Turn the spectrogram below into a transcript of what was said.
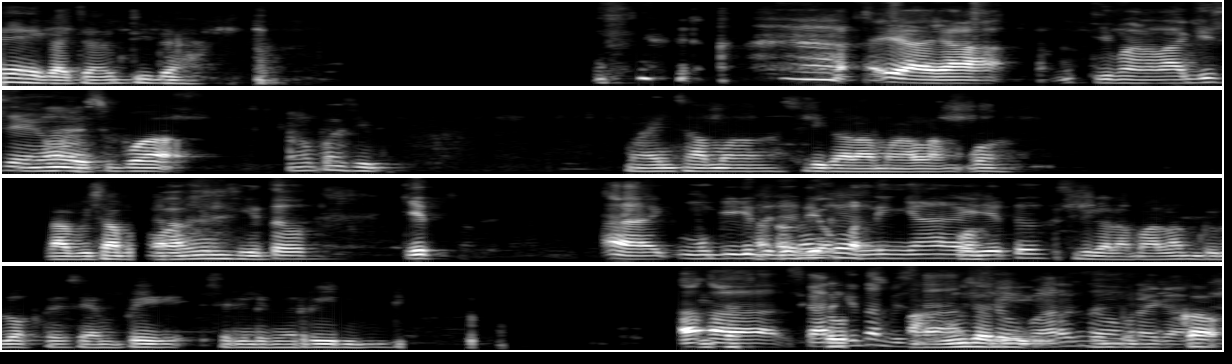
eh gak jadi dah ya ya gimana lagi sih nah emang. sebuah apa sih main sama serigala malam wah nggak bisa bayangin sih gitu. Kit, eh, mungkin kita Karena jadi openingnya wah. gitu. serigala malam dulu waktu SMP sering dengerin di Bisa eh, sekarang kita bisa show jadi bareng sama mereka.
